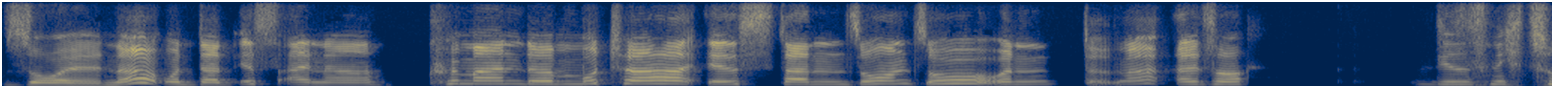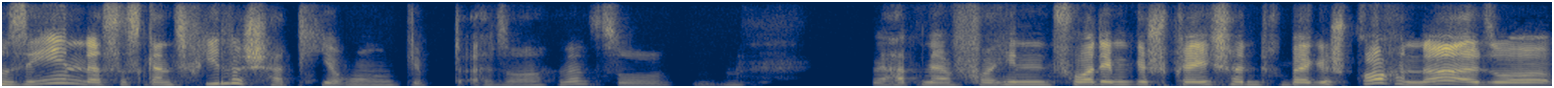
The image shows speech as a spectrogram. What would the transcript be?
soll. Ne? Und dann ist eine kümmernde Mutter ist dann so und so und ne, also dieses nicht zu sehen, dass es ganz viele Schattierungen gibt. Also ne, so, wir hatten ja vorhin vor dem Gespräch schon drüber gesprochen, ne? Also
